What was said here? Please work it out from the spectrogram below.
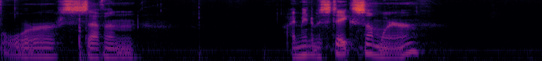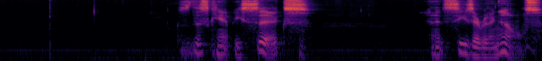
4, 7. I made a mistake somewhere. Because this can't be 6, and it sees everything else.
